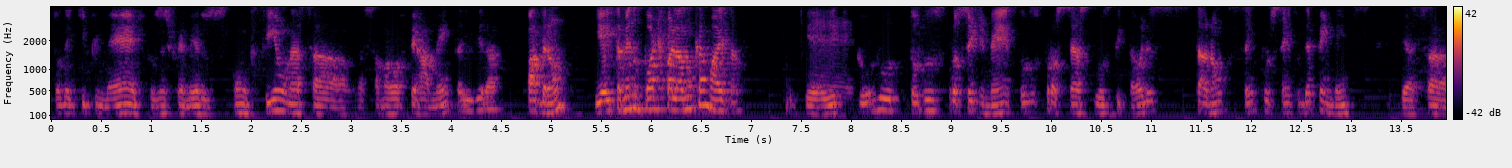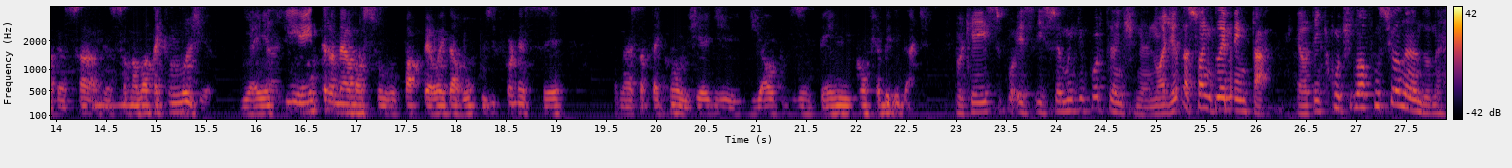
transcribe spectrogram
toda a equipe médica, os enfermeiros confiam nessa, nessa nova ferramenta e vira padrão. E aí também não pode falhar nunca mais, né? Porque aí é. tudo, todos os procedimentos, todos os processos do hospital, eles estarão 100% dependentes dessa, dessa, dessa nova tecnologia. E aí é que entra né, o nosso papel aí da Rupus de fornecer nessa tecnologia de, de alto desempenho e confiabilidade. Porque isso, isso é muito importante, né? Não adianta só implementar, ela tem que continuar funcionando, né?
